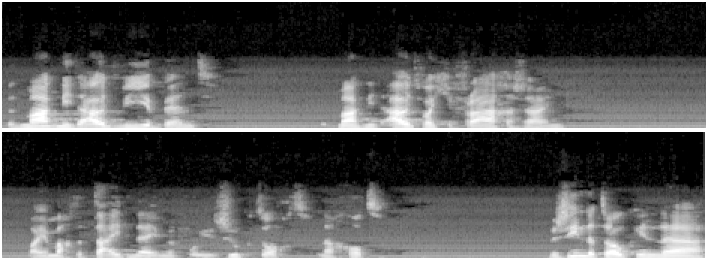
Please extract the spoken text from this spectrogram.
Het maakt niet uit wie je bent. Het maakt niet uit wat je vragen zijn. Maar je mag de tijd nemen voor je zoektocht naar God. We zien dat ook in, uh,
